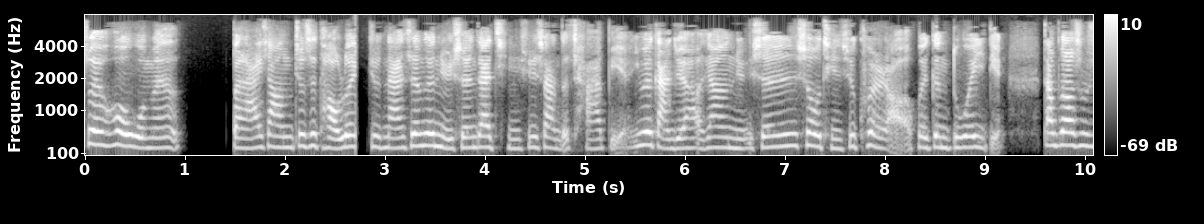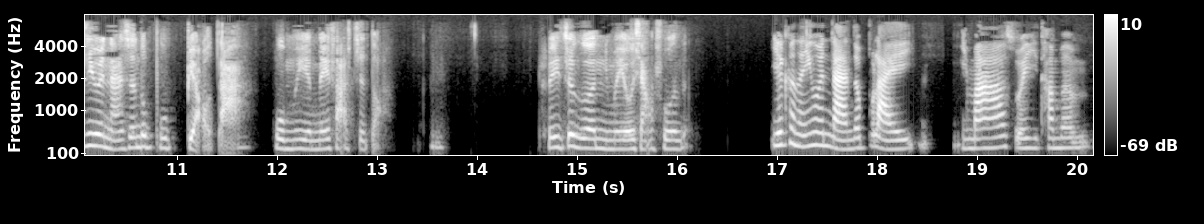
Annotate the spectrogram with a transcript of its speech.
最后我们本来想就是讨论，就男生跟女生在情绪上的差别，因为感觉好像女生受情绪困扰会更多一点，但不知道是不是因为男生都不表达，我们也没法知道。嗯，所以这个你们有想说的？也可能因为男的不来姨妈，所以他们。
